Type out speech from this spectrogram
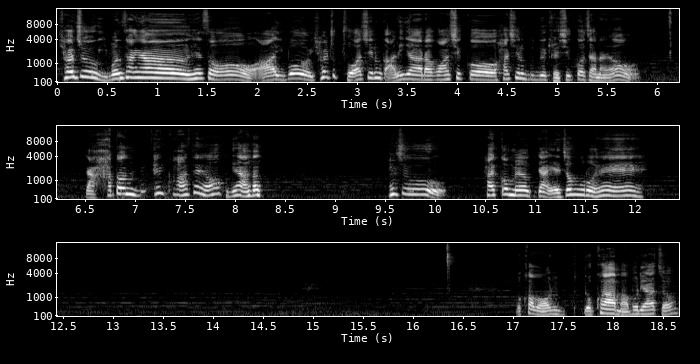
혈죽 이번 상향해서 아 이거 혈죽 좋아하시는 거 아니냐라고 하실 거 하시는 분들 계실 거잖아요. 그냥 하던 탱커 하세요 그냥. 혈죽 할 거면 그냥 애정으로 해 녹화 마무리, 녹화 마무리하죠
